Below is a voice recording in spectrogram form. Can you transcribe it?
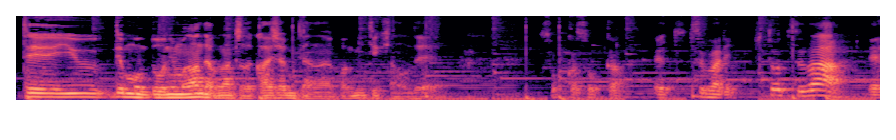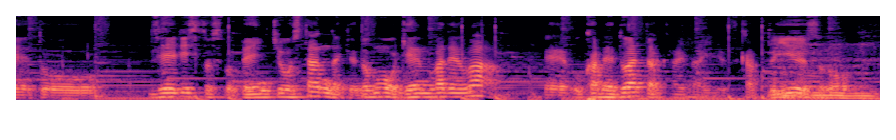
っていう、でもどうにもなんなくなっちゃった会社みたいなのをやっぱ見てきたので、そっかそっか。えっと、つまり、一つは、えっと、税理士としての勉強をしたんだけども、現場では、えーお金どうやったら借りたらいいですかという、そのんん、ん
